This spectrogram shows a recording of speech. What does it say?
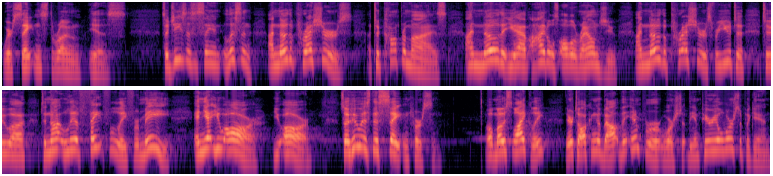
where Satan's throne is. So Jesus is saying, Listen, I know the pressures to compromise. I know that you have idols all around you. I know the pressures for you to, to, uh, to not live faithfully for me. And yet you are. You are. So, who is this Satan person? Well, most likely, they're talking about the emperor worship, the imperial worship again.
